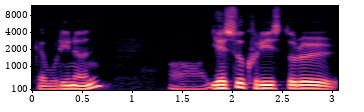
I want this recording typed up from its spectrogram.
그러니까 우리는 어, 예수 그리스도를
